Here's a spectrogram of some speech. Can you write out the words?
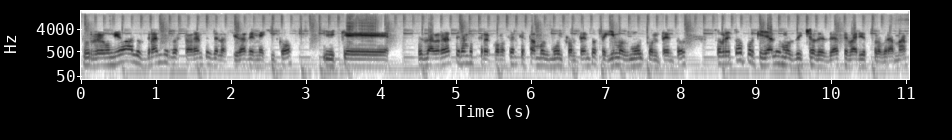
pues reunió a los grandes restaurantes de la Ciudad de México y que pues la verdad tenemos que reconocer que estamos muy contentos, seguimos muy contentos, sobre todo porque ya lo hemos dicho desde hace varios programas,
